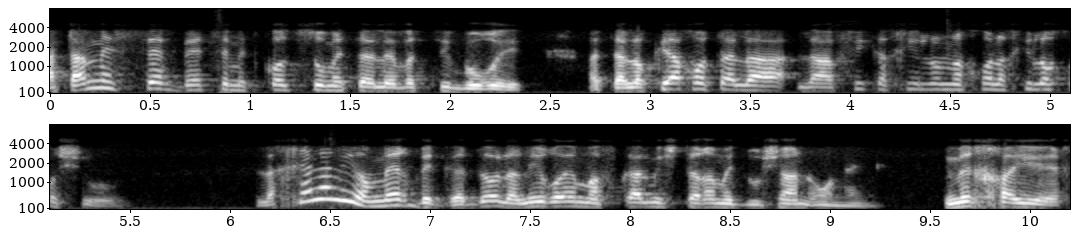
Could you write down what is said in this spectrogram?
אתה מסב בעצם את כל תשומת הלב הציבורית. אתה לוקח אותה לאפיק הכי לא נכון, הכי לא חשוב. לכן אני אומר, בגדול, אני רואה מפכ"ל משטרה מדושן עונג, מחייך.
